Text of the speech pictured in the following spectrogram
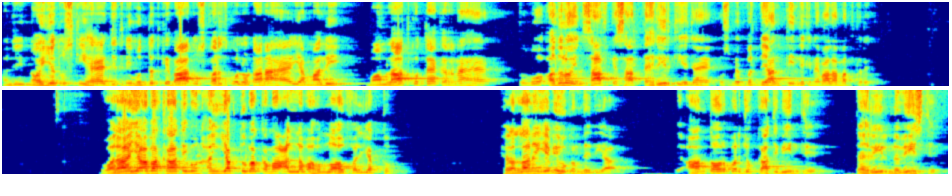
ہاں جی نوعیت اس کی ہے، جتنی مدت کے بعد اس قرض کو لوٹانا ہے یا مالی معاملات کو طے کرنا ہے، تو وہ عدل و انصاف کے ساتھ تحریر کیے جائیں، اس میں بدیانتی لکھنے والا مت کرے۔ ولا ابا کاتب ان یکتبہ کما علامہ اللہ فل یکتب پھر اللہ نے یہ بھی حکم دے دیا کہ عام طور پر جو کاتبین تھے، تحریر نویس تھے،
